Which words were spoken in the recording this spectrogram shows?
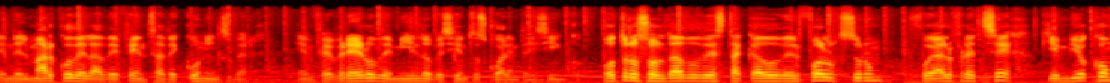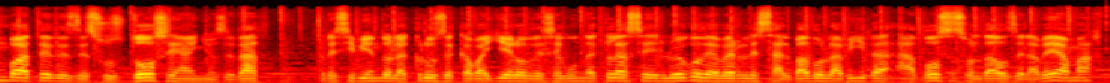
en el marco de la defensa de Königsberg, en febrero de 1945. Otro soldado destacado del Volkssturm fue Alfred Sech, quien vio combate desde sus 12 años de edad, recibiendo la Cruz de Caballero de segunda clase luego de haberle salvado la vida a 12 soldados de la Wehrmacht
